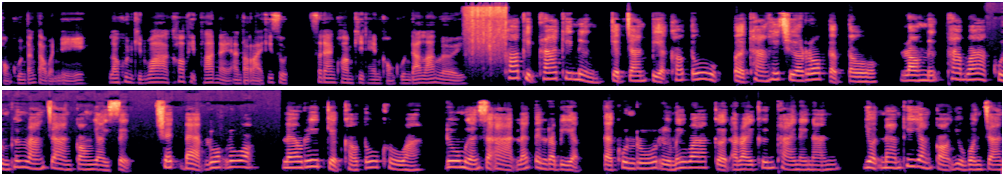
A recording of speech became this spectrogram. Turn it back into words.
ของคุณตั้งแต่วันนี้ แล้วคุณคิดว่าข้อผิดพลาดไหนอันตรายที่สุด แสดงความคิดเห็นของคุณด้านล่างเลย ข้อผิดพลาดที่หนึ่งเก็บจานเปียกเข้าตู้ เปิดทางให้เชื้อโรคเติบโต ลองนึกภาพว่าคุณเพิ่งล้างจานกองใหญ่เสร็จ เช็ดแบบลวกๆ แล้วรีบเก็บเข้าตู้ครัว ดูเหมือนสะอาดและเป็นระเบียบ แต่คุณรู้หรือไม่ว่าเกิดอะไรขึ้นภายในนั้น หยดน้ำที่ยังเกาะอยู่บนจาน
